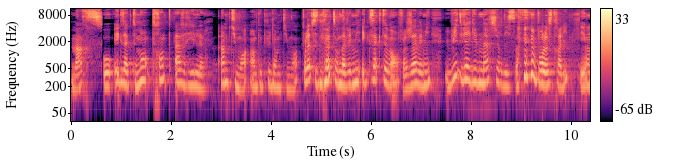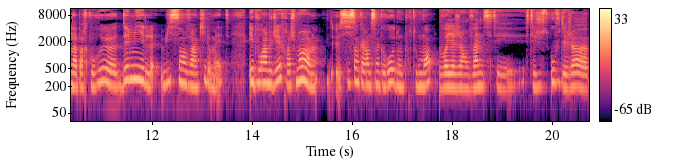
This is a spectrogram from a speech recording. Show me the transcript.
mars au exactement 30 avril un petit mois, un peu plus d'un petit mois. Pour la petite note, on avait mis exactement, enfin j'avais mis 8,9 sur 10 pour l'Australie. Et on a parcouru 2820 km et pour un budget, franchement, 645 euros, donc pour tout le mois. Voyager en van, c'était juste ouf déjà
